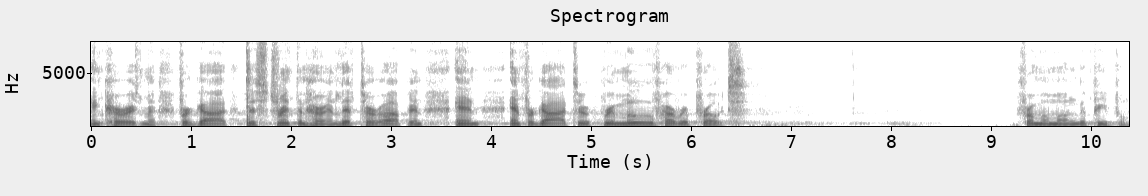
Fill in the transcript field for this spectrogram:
encouragement, for God to strengthen her and lift her up, and, and, and for God to remove her reproach from among the people.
